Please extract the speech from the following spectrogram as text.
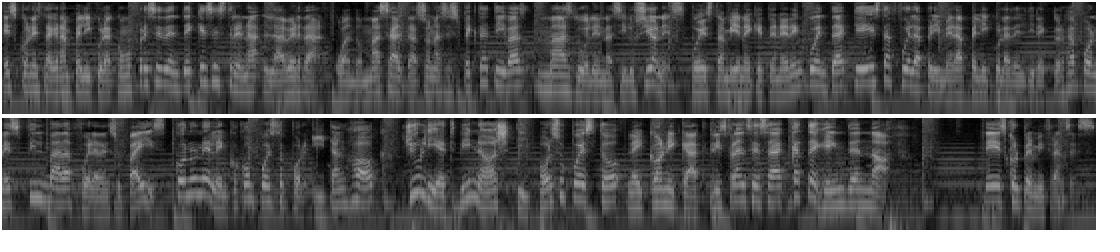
es con esta gran película como precedente que se estrena La Verdad. Cuando más altas son las expectativas, más duelen las ilusiones. Pues también hay que tener en cuenta que esta fue la primera película del director japonés filmada fuera de su país, con un elenco compuesto por Ethan Hawke, Juliette Binoche y por supuesto la icónica actriz francesa Catherine Deneuve. Disculpen mi francés.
